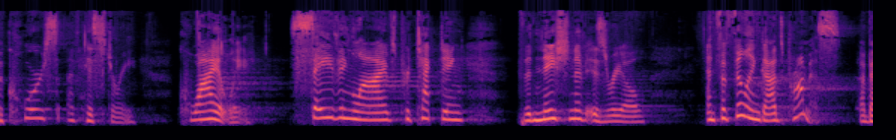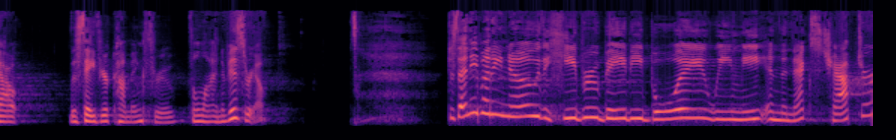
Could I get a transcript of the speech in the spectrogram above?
the course of history quietly, saving lives, protecting the nation of Israel, and fulfilling God's promise about the Savior coming through the line of Israel. Does anybody know the Hebrew baby boy we meet in the next chapter?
